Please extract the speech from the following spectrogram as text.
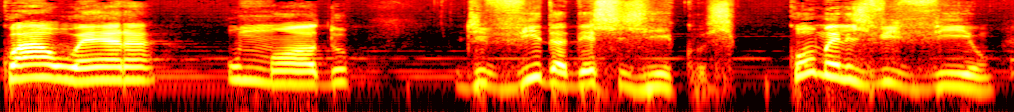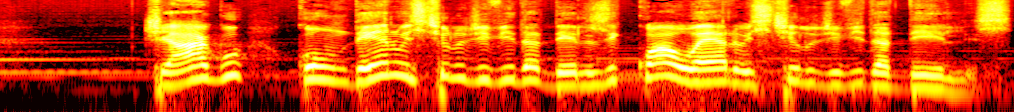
Qual era o modo de vida desses ricos? Como eles viviam? Tiago condena o estilo de vida deles. E qual era o estilo de vida deles?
